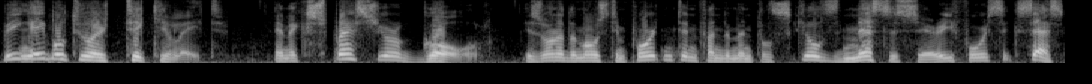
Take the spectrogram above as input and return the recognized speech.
Being able to articulate and express your goal is one of the most important and fundamental skills necessary for success.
